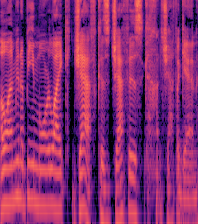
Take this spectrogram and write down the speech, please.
oh, I'm going to be more like Jeff because Jeff is Jeff again.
